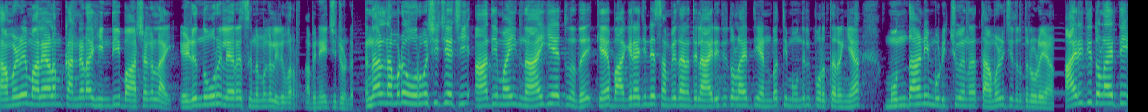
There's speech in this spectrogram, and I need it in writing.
തമിഴ് മലയാളം കന്നഡ ഹിന്ദി ഭാഷകളിലായി എഴുന്നൂറിലേറെ സിനിമകൾ ഇവർ അഭിനയിച്ചിട്ടുണ്ട്. എന്നാൽ നമ്മുടെ ഉർവശി ചേച്ചി ആദ്യമായി നായികയെത്തുന്നത് കെ ഭാഗ്യരാജിന്റെ സംവിധാനത്തിൽ ആയിരത്തി തൊള്ളായിരത്തി എൺപത്തി മൂന്നിൽ പുറത്തിറങ്ങിയ മുന്താണി മുടിച്ചു എന്ന തമിഴ് ചിത്രത്തിലൂടെയാണ്. ആയിരത്തി തൊള്ളായിരത്തി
